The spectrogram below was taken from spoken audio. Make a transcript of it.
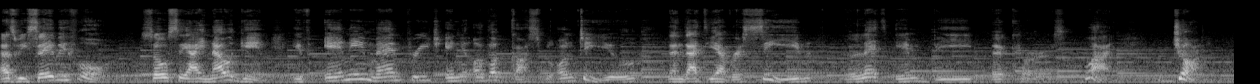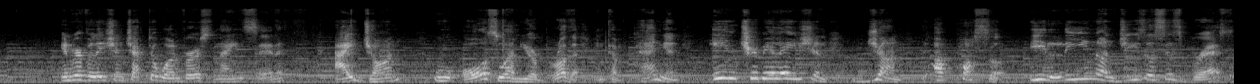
As we say before, so say I now again, if any man preach any other gospel unto you than that ye have received, let him be accursed. Why? John, in Revelation chapter 1, verse 9 said, I, John, who also am your brother and companion in tribulation, John the apostle, he leaned on Jesus' breast,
